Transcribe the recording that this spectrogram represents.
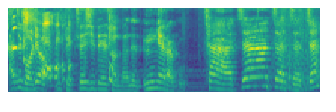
아직 어려. 이 백세 시대에선 나는 응애라고. 짜자자자자.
